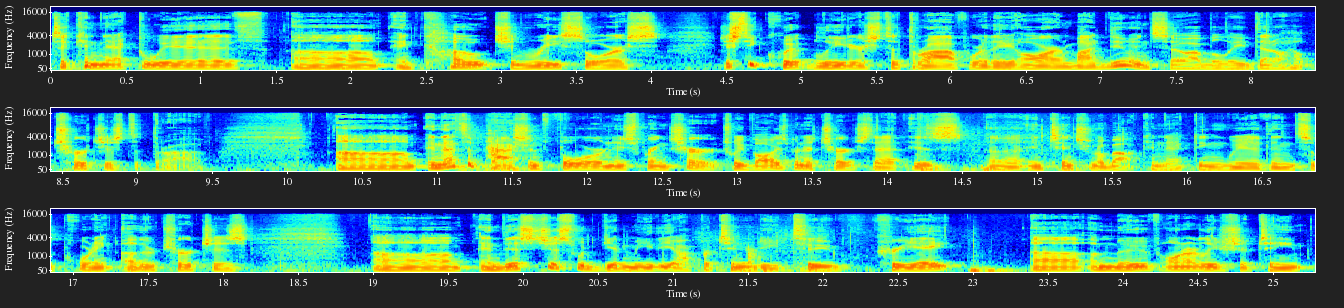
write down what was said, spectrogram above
to connect with um, and coach and resource just equip leaders to thrive where they are. And by doing so i believe that'll help churches to thrive. Um, and that's a passion for NewSpring Church. We've always been a church that is uh, intentional about connecting with and supporting other churches. Um, and this just would give me the opportunity to create uh, a move on our leadership team,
